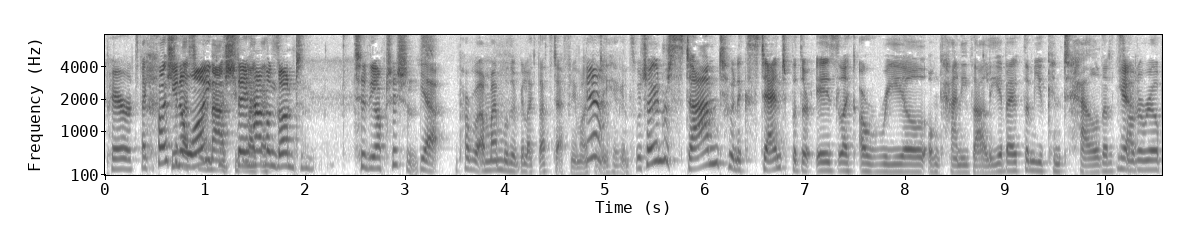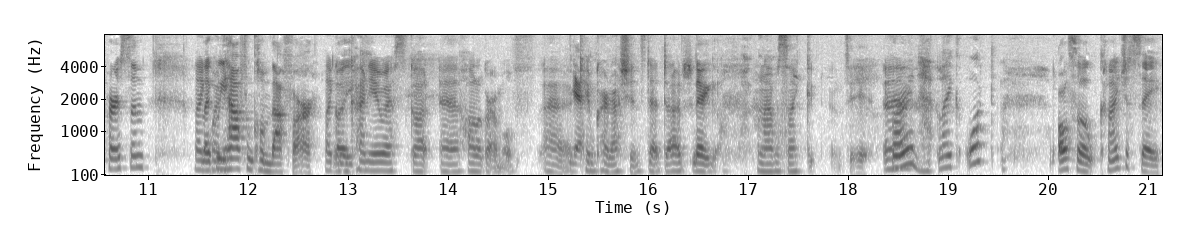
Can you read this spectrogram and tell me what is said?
parents. Like, if I you know that to my why? mum, 'Cause she'd they like, haven't gone to to the opticians. Yeah, probably. And my mother would be like, that's definitely Michael Yeah. D. Higgins, which I understand to an extent, but there is like a real uncanny valley about them. You can tell that it's Yeah. not a real person. Like Like, we haven't come that far. Like, when Kanye West got a hologram of uh, Yeah. Kim Kardashian's dead dad, There you go. and I was like, uh, We're in like what? Also, can I just say,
